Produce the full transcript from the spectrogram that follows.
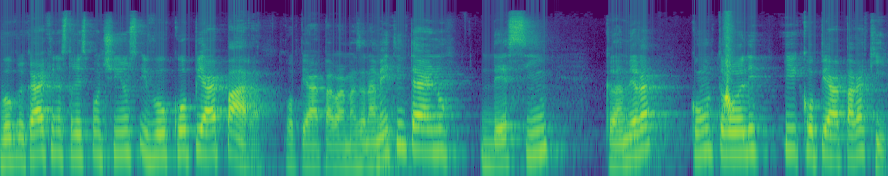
vou clicar aqui nos três pontinhos e vou copiar para. Copiar para o armazenamento interno, sim, câmera, controle e copiar para aqui.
